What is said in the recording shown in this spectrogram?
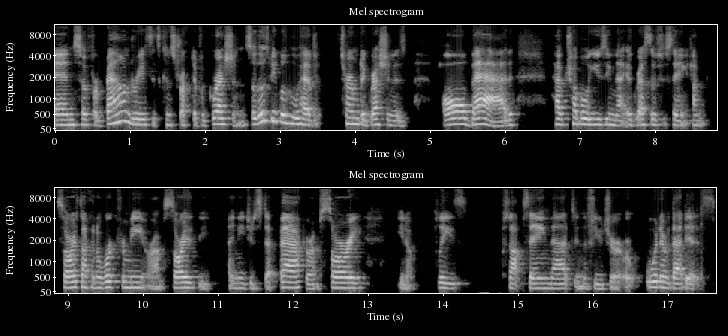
And so for boundaries, it's constructive aggression. So those people who have termed aggression as all bad have trouble using that aggressive saying, I'm sorry it's not going to work for me, or I'm sorry I need you to step back, or I'm sorry, you know, please stop saying that in the future, or whatever that is.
